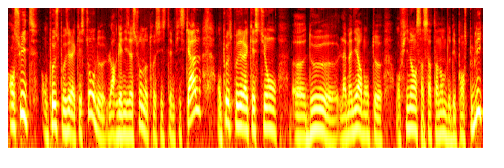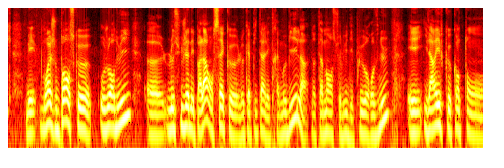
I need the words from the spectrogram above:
ensuite, on peut se poser la question de l'organisation de notre système fiscal, on peut se poser la question euh, de euh, la manière dont on finance un certain nombre de dépenses publiques, mais moi je pense qu'aujourd'hui, le sujet n'est pas là. On sait que le capital est très mobile, notamment celui des plus hauts revenus, et il arrive que quand on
